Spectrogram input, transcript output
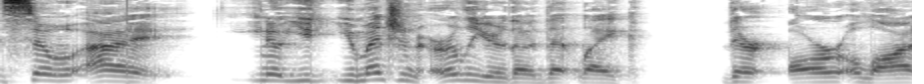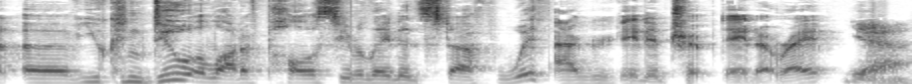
so uh, you know, you you mentioned earlier though that like there are a lot of you can do a lot of policy related stuff with aggregated trip data, right? Yeah,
